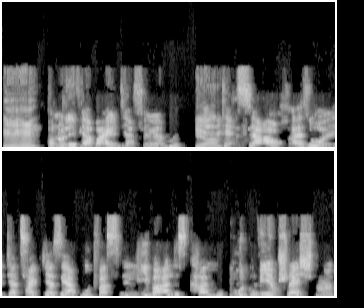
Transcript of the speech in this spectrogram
mhm. von Olivia Wilde, der Film. Ja. Der ist ja auch, also der zeigt ja sehr gut, was Liebe alles kann, mhm. guten wie im Schlechten.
